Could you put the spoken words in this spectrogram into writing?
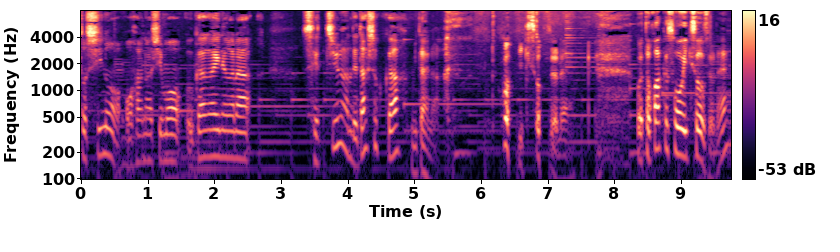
と死のお話も伺いながら折衷案で出しとくかみたいなとこ行きそうですよね。これとかくそう行きそうですよね。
